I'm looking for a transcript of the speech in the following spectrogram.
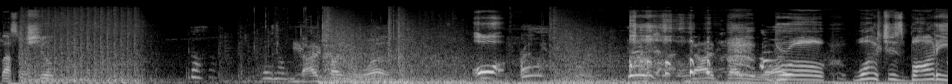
Last one shield. No. No. Died trying what? Oh, Died trying what? bro, watch his body.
